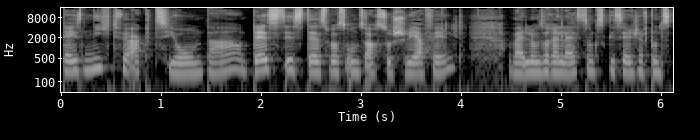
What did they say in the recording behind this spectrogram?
der ist nicht für Aktion da und das ist das, was uns auch so schwer fällt, weil unsere Leistungsgesellschaft uns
